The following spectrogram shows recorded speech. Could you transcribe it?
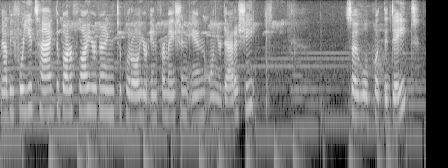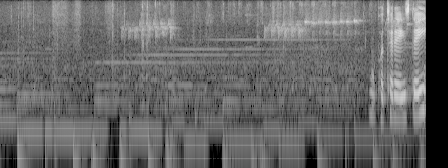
Now before you tag the butterfly, you're going to put all your information in on your data sheet. So we'll put the date, we'll put today's date,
